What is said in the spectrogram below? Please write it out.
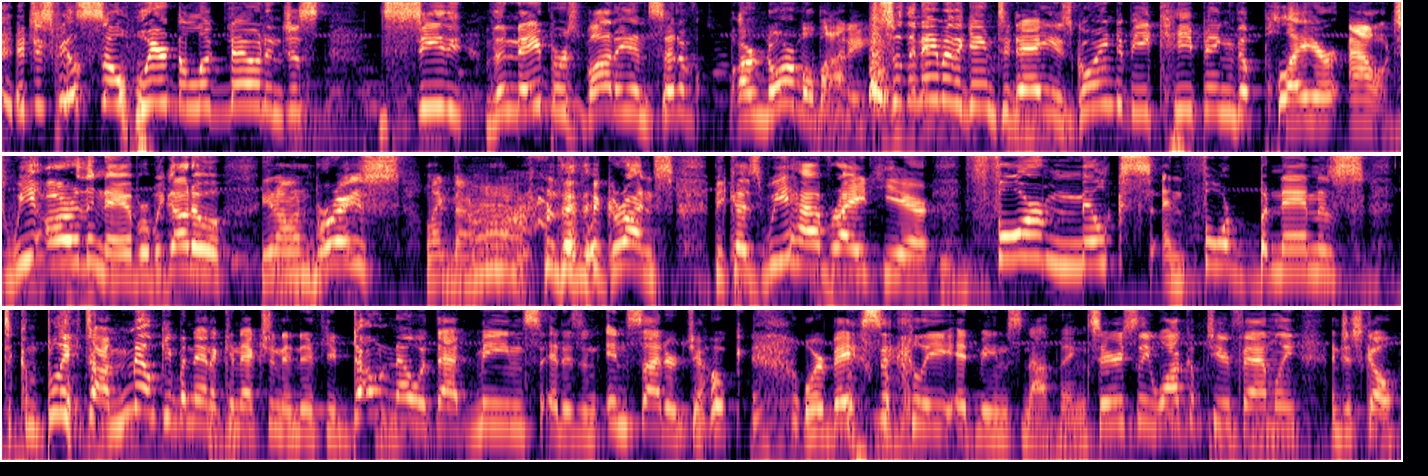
It just feels so weird to look down and just see the neighbor's body instead of our normal body. So the name of the game today is going to be keeping the player out. We are the neighbor. We got to, you know, embrace like the, the, the grunts because we have right here four milks and four bananas to complete our milky banana connection. And if you don't know what that means, it is an insider joke where basically it means nothing. Seriously, walk up to your family and just go,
